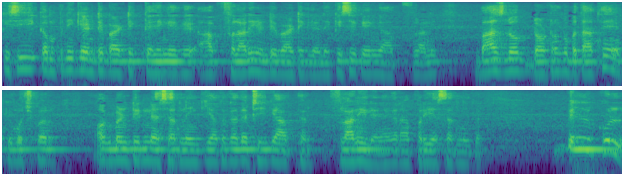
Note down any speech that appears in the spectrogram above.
کسی کمپنی کے اینٹی بایوٹک کہیں گے کہ آپ فلانی اینٹی بایوٹک لے لیں، کسی کہیں گے آپ فلانی۔ بعض لوگ ڈاکٹروں کو بتاتے ہیں کہ مجھ پر آگمنٹین نے اثر نہیں کیا، تو کہتے ہیں ٹھیک ہے، آپ پھر فلانی لیں، اگر آپ پر یہ اثر نہیں کر۔ بالکل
